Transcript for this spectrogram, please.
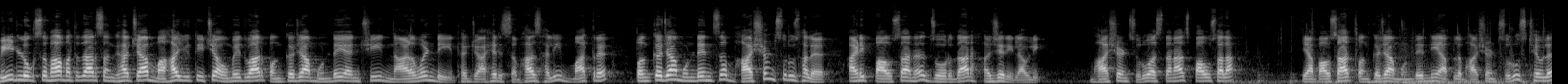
बीड लोकसभा मतदारसंघाच्या महायुतीच्या उमेदवार पंकजा मुंडे यांची नाळवंडी इथं जाहीर सभा झाली. मात्र पंकजा मुंडेंचं भाषण सुरू झालं आणि पावसानं जोरदार हजेरी लावली. भाषण सुरू असतानाच पाऊस आला. या पावसात पंकजा मुंडेंनी आपलं भाषण सुरूच ठेवलं.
